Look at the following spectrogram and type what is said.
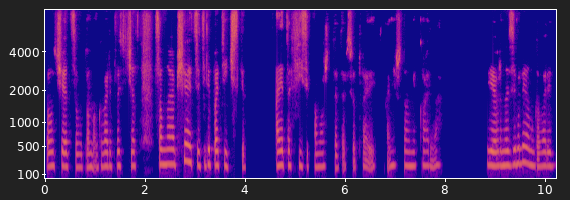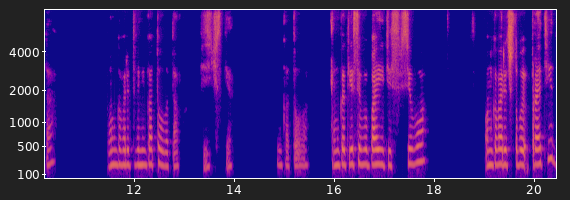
получается, вот он говорит, вы сейчас со мной общаетесь телепатически, а это физика может это все творить. Конечно, уникально. Я говорю, на Земле он говорит, да. Он говорит, вы не готовы так физически готова. Он говорит, если вы боитесь всего, он говорит, чтобы пройти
